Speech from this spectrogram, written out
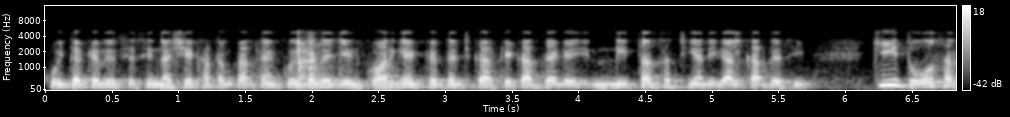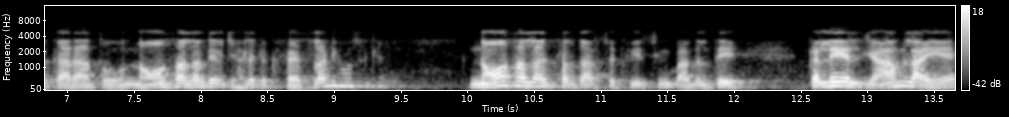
ਕੋਈ ਤਾਂ ਕਹਿੰਦੇ ਸੀ ਅਸੀਂ ਨਸ਼ੇ ਖਤਮ ਕਰ ਦਿਆਂਗੇ ਕੋਈ ਕਹਿੰਦੇ ਜੀ ਇਨਕੁਆਰੀਆਂ ਇੱਕ ਦਿਨ 'ਚ ਕਰਕੇ ਕਰ ਦਿਆਂਗੇ ਜੀ, ਨੀਤਾਂ ਸੱਚੀਆਂ ਦੀ ਗੱਲ ਕਰਦੇ ਸੀ। ਕੀ ਦੋ ਸਰਕਾਰਾਂ ਤੋਂ 9 ਸਾਲਾਂ ਦੇ ਵਿੱਚ ਹਲੇ ਤੱਕ ਫੈਸਲਾ ਨਹੀਂ ਹੋ ਸਕਿਆ? 9 ਸਾਲਾਂ ਸਰਦਾਰ ਸੁਖਬੀਰ ਸਿੰਘ ਬਾਦਲ ਤੇ ਕੱਲੇ ਇਲਜ਼ਾਮ ਲਾਏ ਹੈ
